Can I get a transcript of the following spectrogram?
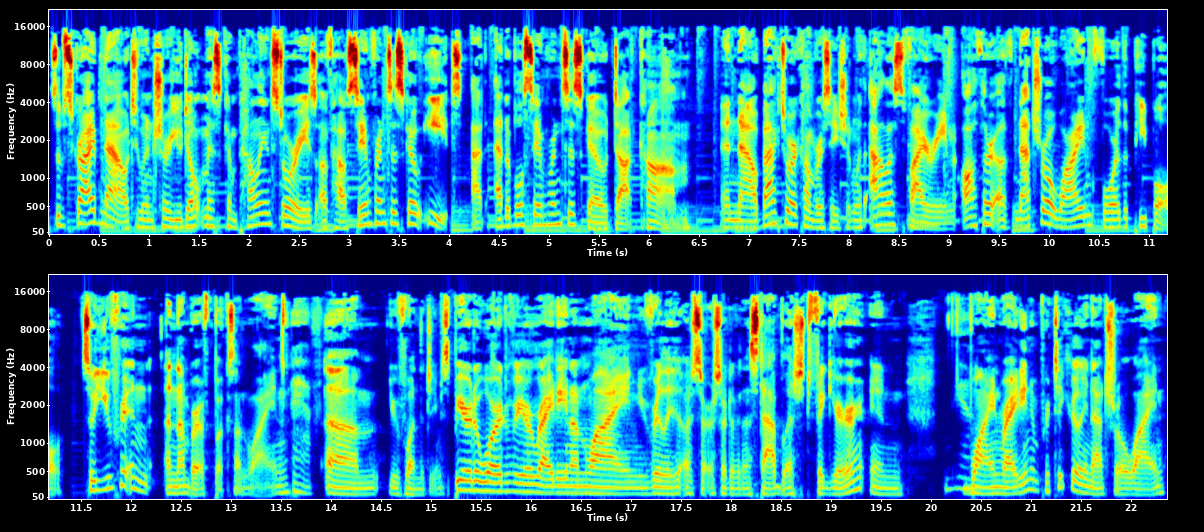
Subscribe now to ensure you don't miss compelling stories of how San Francisco eats at ediblesanfrancisco.com. And now back to our conversation with Alice Feiring, author of Natural Wine for the People. So you've written a number of books on wine. I have. Um, you've won the James Beard Award for your writing on wine. You really are sort sort of an established figure in wine writing and particularly natural wine.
